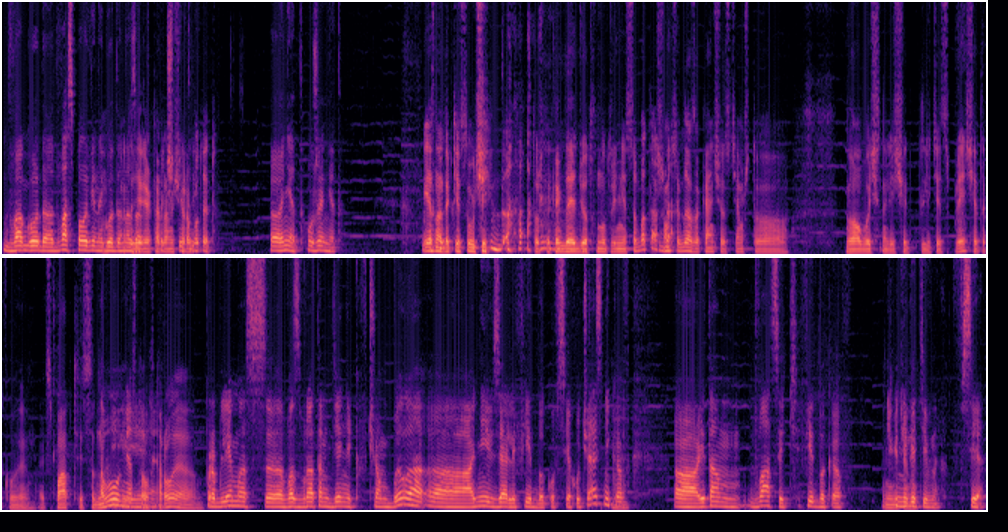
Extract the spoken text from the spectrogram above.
Два года, два с половиной года Это назад. директор там еще три. работает? Э, нет, уже нет. Я знаю такие случаи. Да. То, что когда идет внутренний саботаж, он Да. всегда заканчивается тем, что голова обычно летит, летит с плеч, и такой экспат из одного И- места во второе. Проблема с э, возвратом денег в чем было? Э, Они взяли фидбэк у всех участников, э, и там 20 фидбэков Негативно. негативных. Все.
